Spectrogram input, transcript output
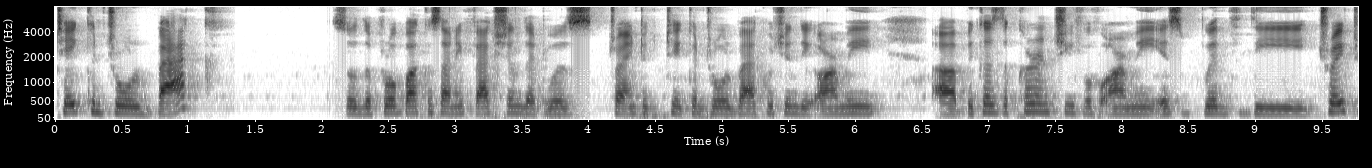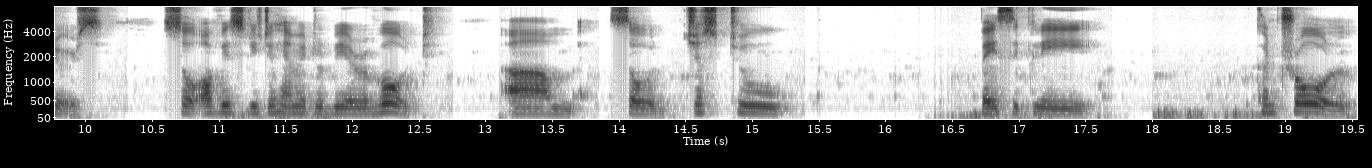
take control back. So the pro Pakistani faction that was trying to take control back, which in the army, uh, because the current chief of army is with the traitors. So obviously to him it would be a revolt. Um, so just to basically control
